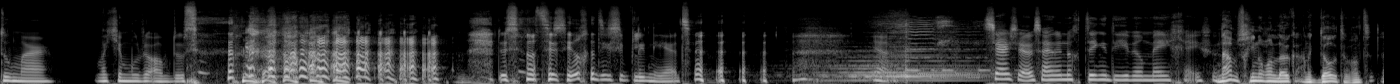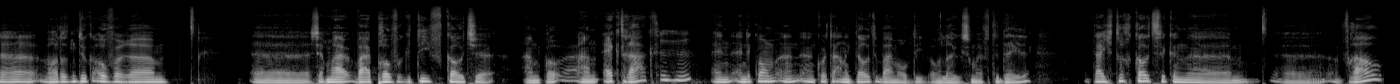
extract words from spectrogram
doe maar wat je moeder ook doet. dus dat is heel gedisciplineerd. ja. Sergio, zijn er nog dingen die je wil meegeven? Nou, misschien nog een leuke anekdote. Want eh, we hadden het natuurlijk over, ehm, eh, zeg maar, waar provocatief coachen aan, pro- aan act raakt. Mhm. En, en er kwam een, een korte anekdote bij me op die wel leuk is om even te delen. Een tijdje terug coachte ik een, ehm, eh, een vrouw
